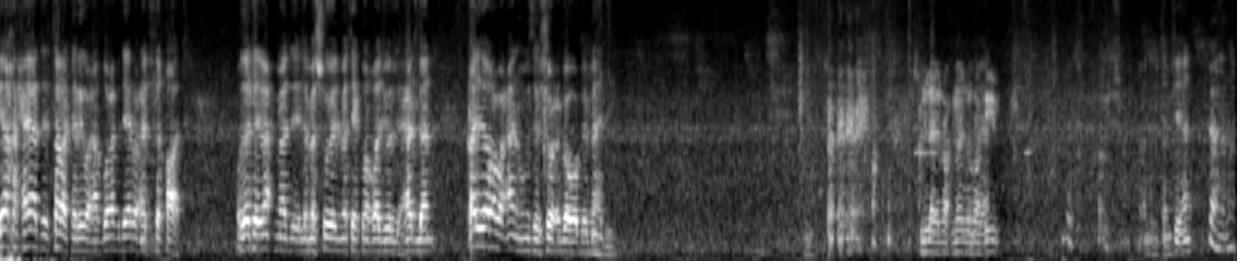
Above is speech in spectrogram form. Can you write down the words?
في آخر حياته ترك الرواية عن الضعفاء يروي عن الثقات وذلك الامام أحمد لما سئل متى يكون الرجل عدلا قال إذا روى عنه مثل شعبة وابن مهدي بسم الله الرحمن الرحيم. تنفيها؟ لا لا ما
